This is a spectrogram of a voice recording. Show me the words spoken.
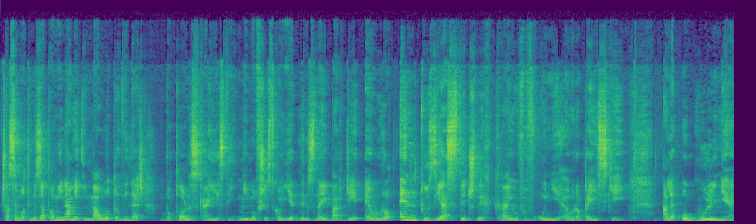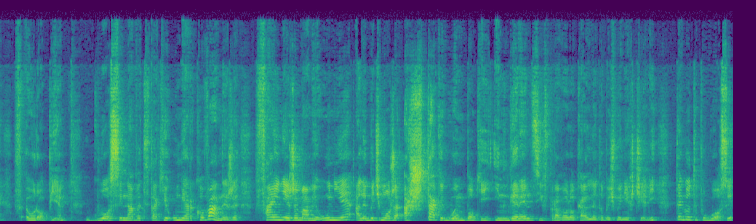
czasem o tym zapominamy i mało to widać, bo Polska jest mimo wszystko jednym z najbardziej euroentuzjastycznych krajów w Unii Europejskiej. Ale ogólnie w Europie głosy nawet takie umiarkowane, że fajnie, że mamy Unię, ale być może aż tak głębokiej ingerencji w prawo lokalne to byśmy nie chcieli. Tego typu głosy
